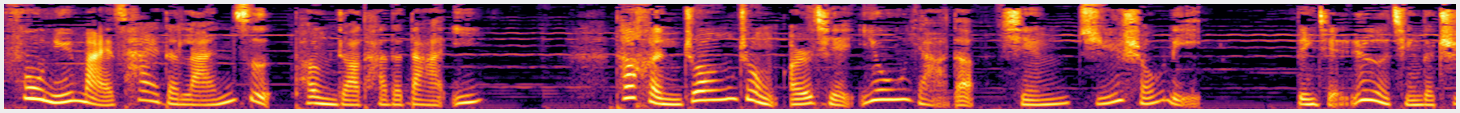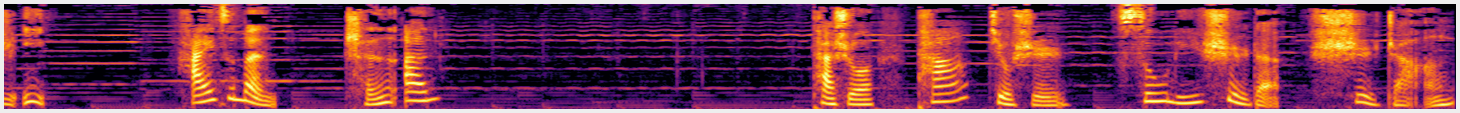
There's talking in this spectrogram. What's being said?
妇女买菜的篮子碰着他的大衣，他很庄重而且优雅的行举手礼，并且热情的致意。孩子们，陈安。他说：“他就是苏黎世的市长。”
